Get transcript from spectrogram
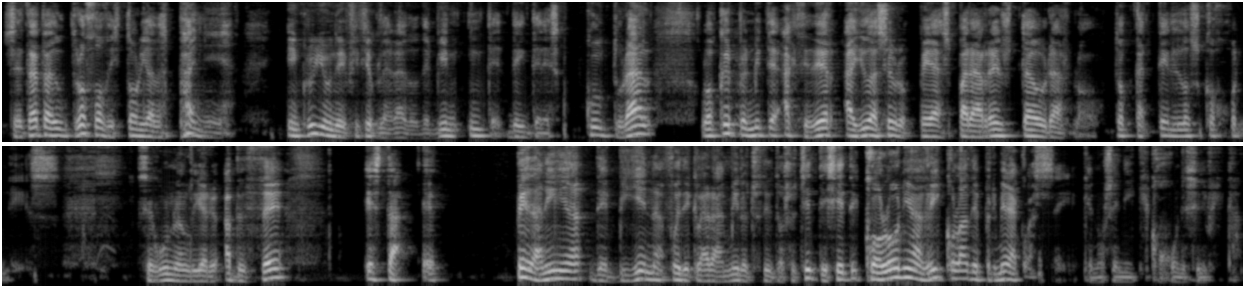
se trata de un trozo de historia de España Incluye un edificio declarado de bien de interés cultural, lo que permite acceder a ayudas europeas para restaurarlo. Tócate los cojones. Según el diario ABC, esta eh, pedanía de Viena fue declarada en 1887 colonia agrícola de primera clase, que no sé ni qué cojones significa.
